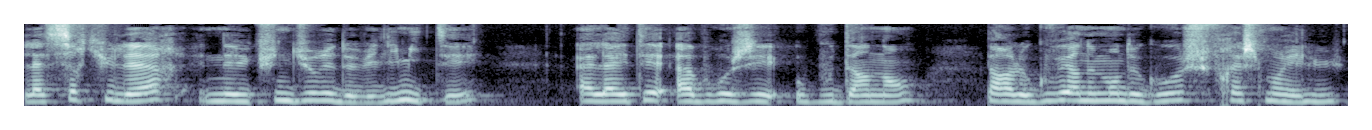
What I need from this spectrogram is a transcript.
La circulaire n'a eu qu'une durée de vie limitée. Elle a été abrogée au bout d'un an par le gouvernement de gauche fraîchement élu,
